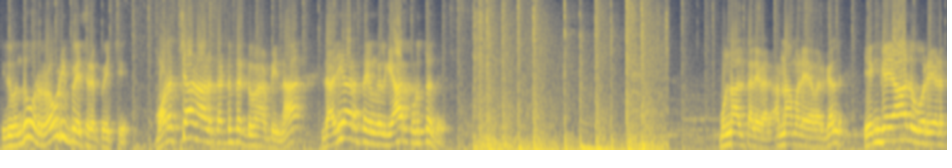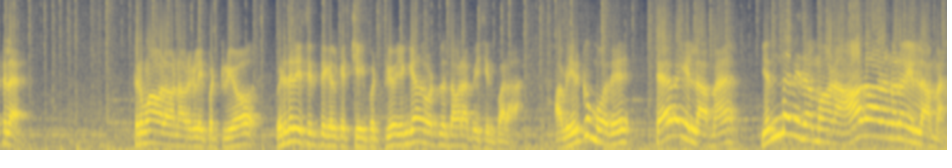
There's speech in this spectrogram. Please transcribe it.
இது வந்து ஒரு ரவுடி பேசுற பேச்சு. முறைச்சா நாலு தட்டு தட்டுவேன் அப்படின்னா இந்த அதிகாரத்தை இவங்களுக்கு யார் கொடுத்தது? முன்னாள் தலைவர் அண்ணாமலை அவர்கள் எங்கேயாவது ஒரு இடத்துல திருமாவளவன் அவர்களை பற்றியோ விடுதலை சிறுத்தைகள் கட்சியை பற்றியோ எங்கேயாவது ஒரு இடத்துல தவறாக பேசியிருப்பாரா? அப்படி இருக்கும்போது தேவையில்லாம எந்த விதமான ஆதாரங்களும் இல்லாமல்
